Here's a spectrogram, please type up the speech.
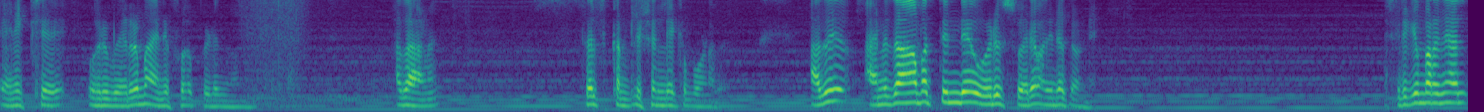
എനിക്ക് ഒരു വെറുമ അനുഭവപ്പെടുന്നു. അതാണ് സെൽഫ് കൺട്രീഷനിലേക്ക് പോണത്. അത് അനുതാപത്തിന്റെ ഒരു സ്വരം അതിന്റെ അകത്തുണ്ട്. ശരിക്കും പറഞ്ഞാൽ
